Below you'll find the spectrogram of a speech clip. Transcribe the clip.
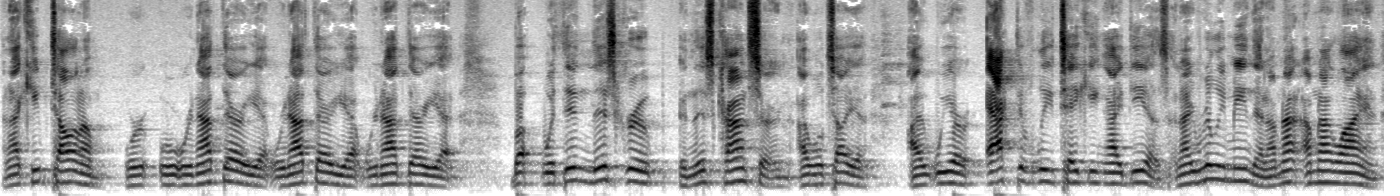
And I keep telling them, "We're we're not there yet. We're not there yet. We're not there yet." But within this group, and this concern, I will tell you, I, we are actively taking ideas, and I really mean that. I'm not. I'm not lying.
